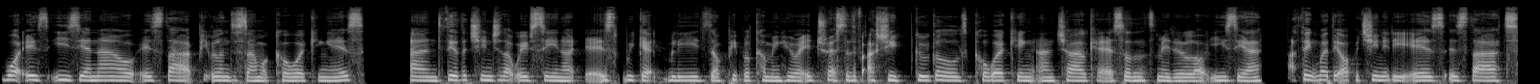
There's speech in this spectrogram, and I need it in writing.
what is easier now is that people understand what co working is. And the other change that we've seen uh, is we get leads of people coming who are interested. They've actually Googled co working and childcare. So, that's made it a lot easier. I think where the opportunity is is that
